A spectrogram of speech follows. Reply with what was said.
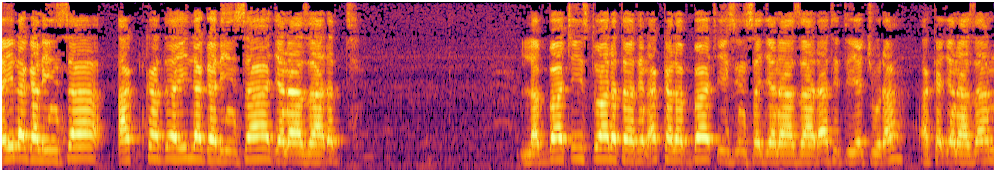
dayla galiinsaa akka dayla galiinsaa janaazaadhatti labbaa ciistuu haala taateen akka labbaa ciisinsa janaazaadhaatitti jechuudha akka janaazaan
